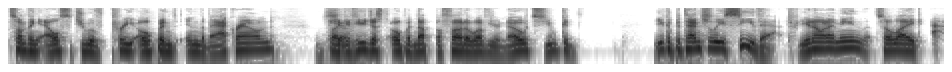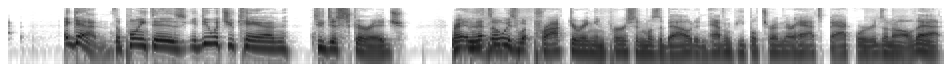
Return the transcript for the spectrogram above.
something else that you have pre-opened in the background. So like if you just opened up a photo of your notes, you could you could potentially see that. You know what I mean? So like again, the point is you do what you can to discourage, right? And that's Mhm. always what proctoring in person was about and having people turn their hats backwards and all that.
